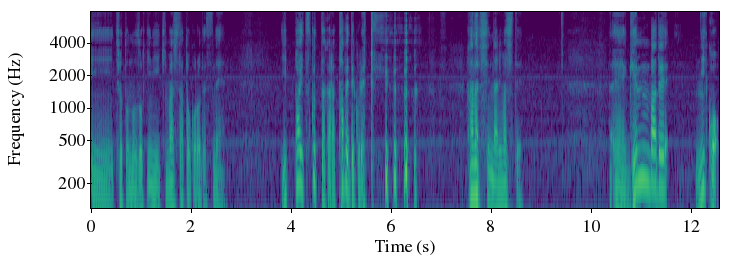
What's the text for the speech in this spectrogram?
ちょっと覗きに行きましたところですね。いっぱい作ったから食べてくれっていう 話になりまして、えー、現場で2個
